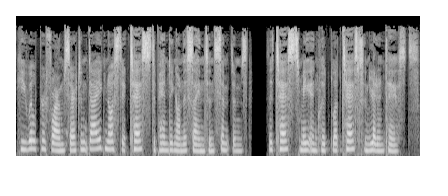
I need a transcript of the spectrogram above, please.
He will perform certain diagnostic tests depending on the signs and symptoms. The tests may include blood tests and urine tests.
